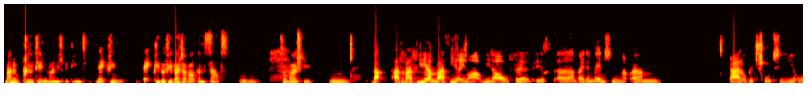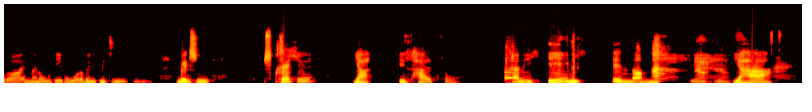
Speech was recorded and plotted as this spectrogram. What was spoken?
meine Prioritäten waren nicht bedient. Nee, viel, mhm make people feel better about themselves. Mhm. Zum Beispiel. Mhm. Also was mir, was mir immer wieder auffällt, ist äh, bei den Menschen, ähm, egal ob jetzt Coachie oder in meiner Umgebung oder wenn ich mit Menschen spreche, ja, ist halt so. Kann ich eh nicht ändern. Ja, ja. Ja,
